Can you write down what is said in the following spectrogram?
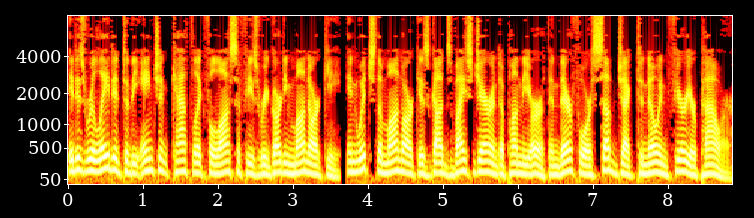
It is related to the ancient Catholic philosophies regarding monarchy, in which the monarch is God's vicegerent upon the earth and therefore subject to no inferior power.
